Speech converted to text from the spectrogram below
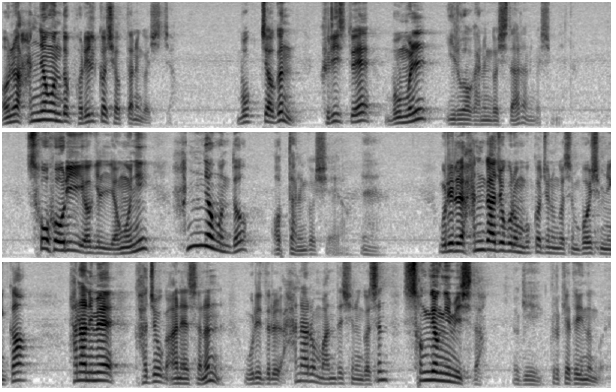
어느 한 영혼도 버릴 것이 없다는 것이죠. 목적은 그리스도의 몸을 이루어가는 것이다라는 것입니다. 소홀히 여길 영혼이 한 영혼도 없다는 것이에요. 예. 우리를 한 가족으로 묶어주는 것은 무엇입니까? 하나님의 가족 안에서는 우리들을 하나로 만드시는 것은 성령님이시다. 여기 그렇게 돼 있는 거예요.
